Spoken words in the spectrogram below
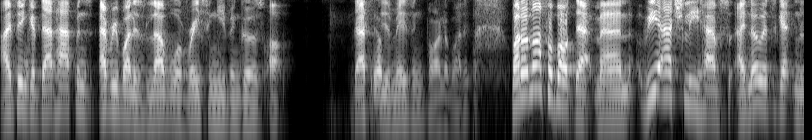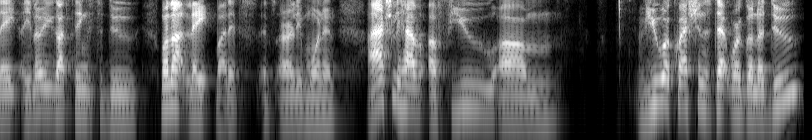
I think if that happens, everybody's level of racing even goes up. That's yep. the amazing part about it. But enough about that, man. We actually have. I know it's getting late. I know you got things to do. Well, not late, but it's it's early morning. I actually have a few um viewer questions that we're going to do.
